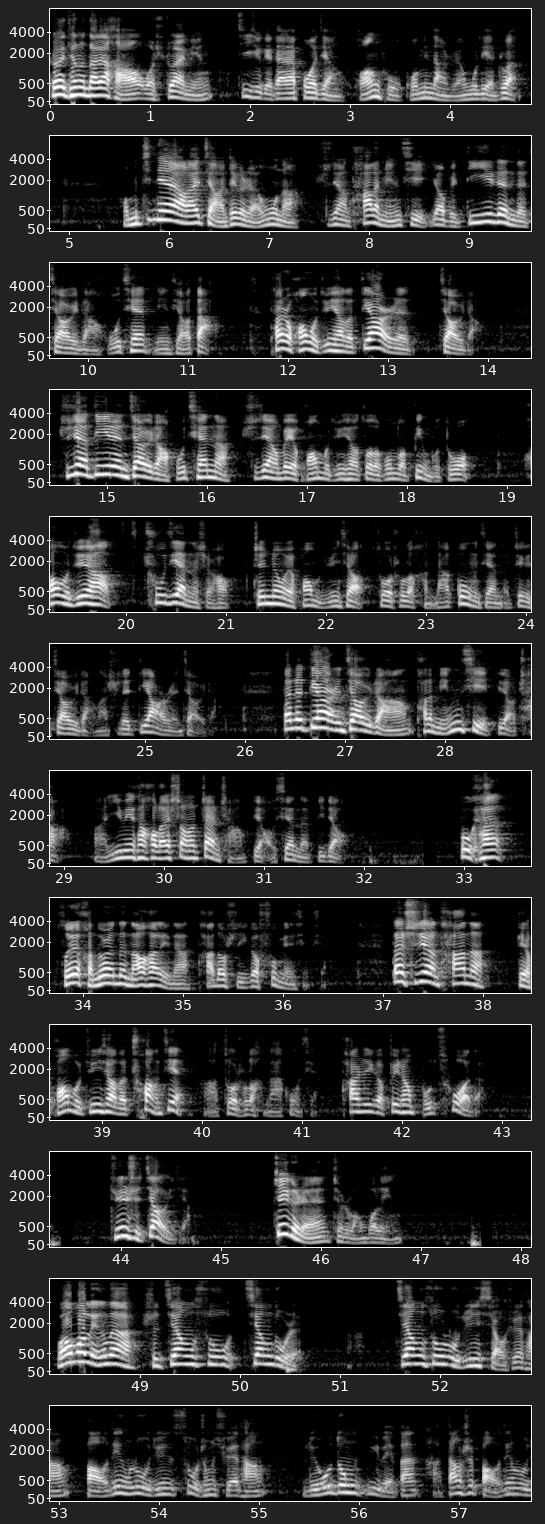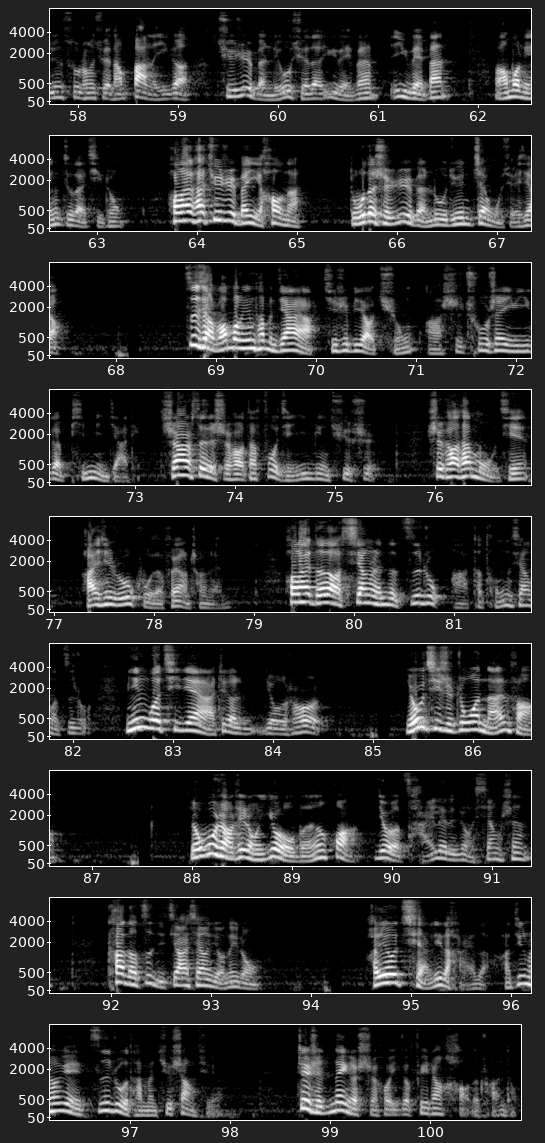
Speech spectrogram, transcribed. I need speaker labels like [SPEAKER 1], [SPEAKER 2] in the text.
[SPEAKER 1] 各位听众，大家好，我是朱爱明，继续给大家播讲《黄埔国民党人物列传》。我们今天要来讲这个人物呢，实际上他的名气要比第一任的教育长胡谦名气要大。他是黄埔军校的第二任教育长。实际上，第一任教育长胡谦呢，实际上为黄埔军校做的工作并不多。黄埔军校初建的时候，真正为黄埔军校做出了很大贡献的这个教育长呢，是这第二任教育长。但这第二任教育长他的名气比较差。啊，因为他后来上了战场，表现的比较不堪，所以很多人的脑海里呢，他都是一个负面形象。但实际上，他呢给黄埔军校的创建啊做出了很大贡献。他是一个非常不错的军事教育家。这个人就是王伯龄。王伯龄呢是江苏江都人，江苏陆军小学堂、保定陆军速成学堂。刘东预备班啊，当时保定陆军速成学堂办了一个去日本留学的预备班，预备班，王伯龄就在其中。后来他去日本以后呢，读的是日本陆军振武学校。自小王伯龄他们家呀，其实比较穷啊，是出身于一个贫民家庭。十二岁的时候，他父亲因病去世，是靠他母亲含辛茹苦的抚养成人。后来得到乡人的资助啊，他同乡的资助。民国期间啊，这个有时候。尤其是中国南方，有不少这种又有文化又有才略的这种乡绅，看到自己家乡有那种很有潜力的孩子啊，经常愿意资助他们去上学，这是那个时候一个非常好的传统。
